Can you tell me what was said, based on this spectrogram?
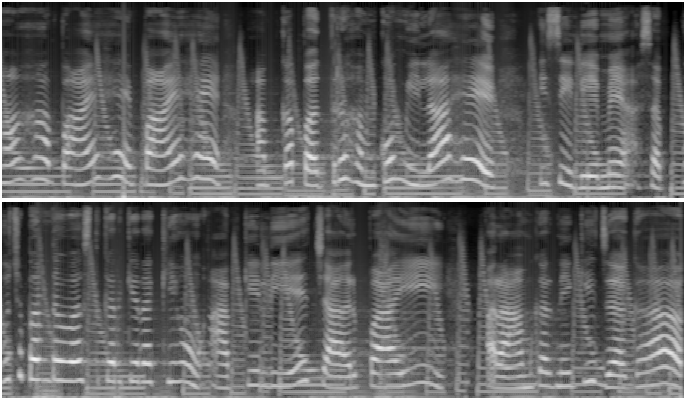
हाँ हाँ पाए हैं पाए हैं। आपका पत्र हमको मिला है। इसीलिए मैं सब कुछ बंदोबस्त करके रखी हूँ। आपके लिए चार पाई आराम करने की जगह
